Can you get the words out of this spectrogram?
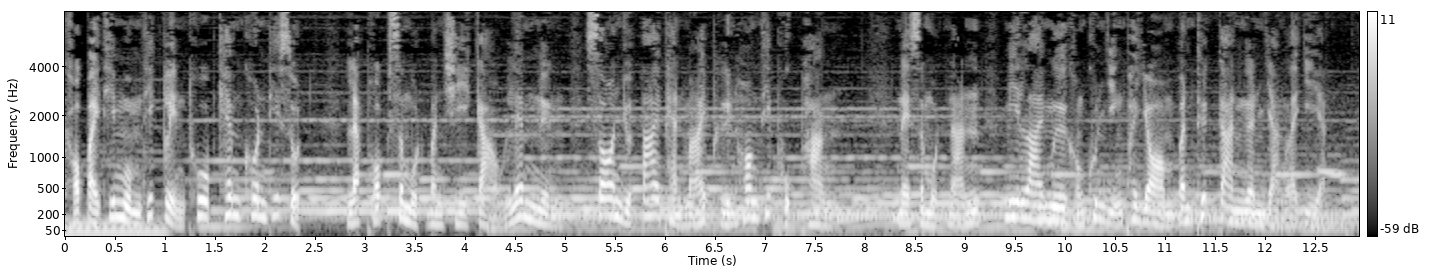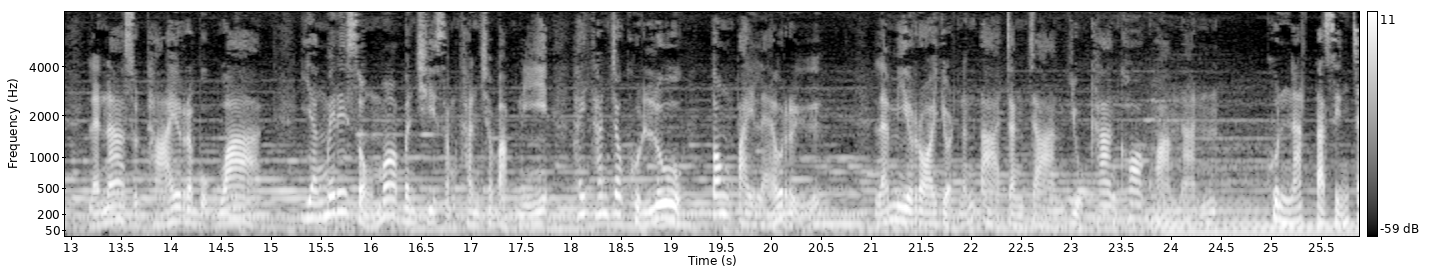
เขาไปที่มุมที่กลิ่นทูบเข้มข้นที่สุด และพบสมุดบัญชีเก่าเล่มหนึ่ง ซ่อนอยู่ใต้แผ่นไม้พื้นห้องที่ผุพัง ในสมุดนั้นมีลายมือของคุณหญิงพยอมบันทึกการเงินอย่างละเอียด และหน้าสุดท้ายระบุว่ายังไม่ได้ส่งมอบบัญชีสำคัญฉบับนี้ให้ท่านเจ้าคุณลูกต้องไปแล้วหรือ และมีรอยหยดน้ำตาจางๆ อยู่ข้างข้อความนั้น คุณนัทตัดสินใจ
